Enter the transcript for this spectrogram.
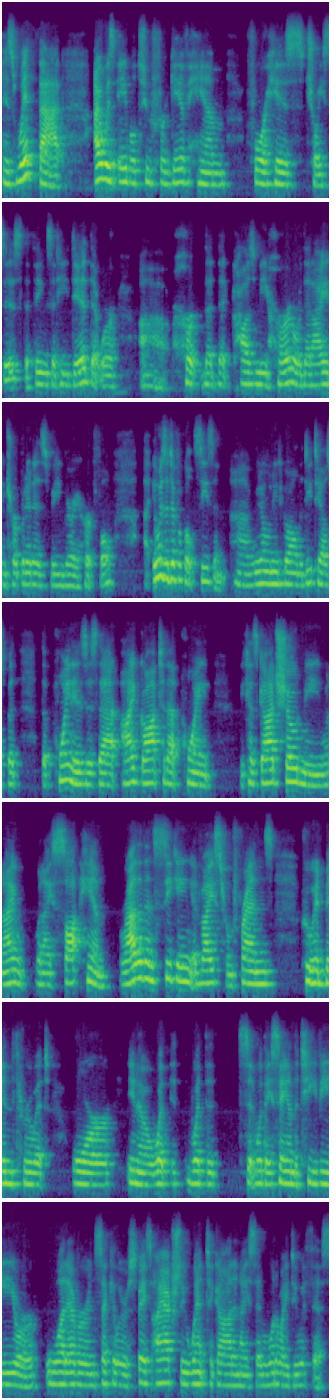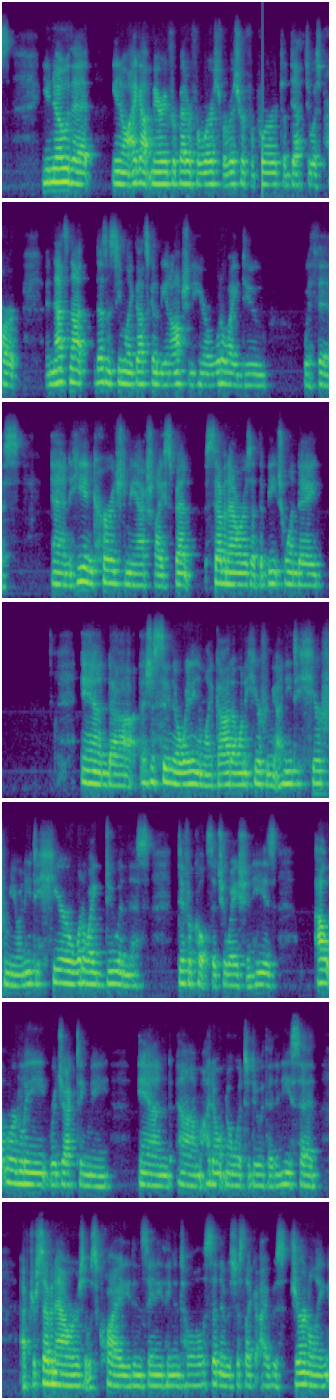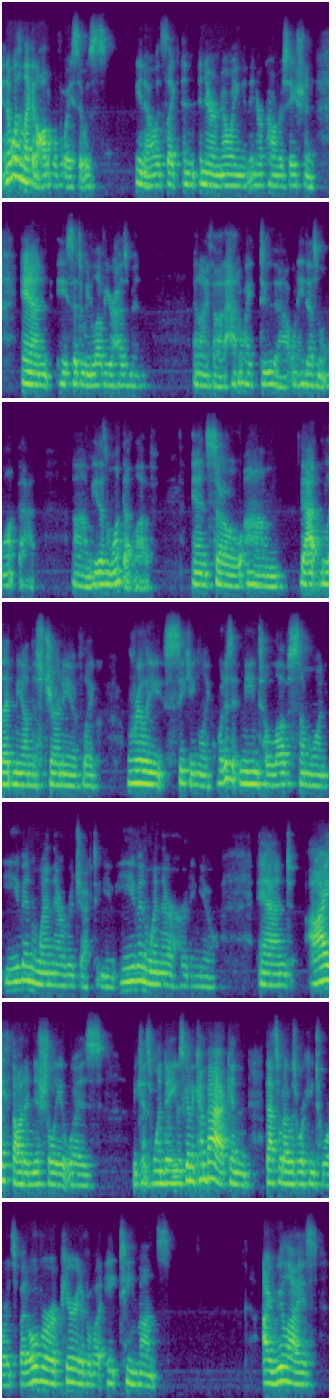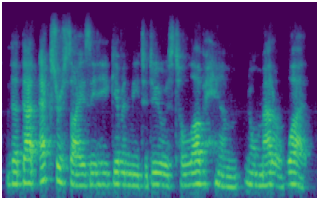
is with that, I was able to forgive Him for His choices, the things that He did that were uh, hurt, that that caused me hurt, or that I interpreted as being very hurtful. It was a difficult season. Uh, we don't need to go all the details, but the point is, is that I got to that point because God showed me when I when I sought him rather than seeking advice from friends who had been through it or you know what what the what they say on the TV or whatever in secular space I actually went to God and I said what do I do with this? You know that you know I got married for better for worse for richer for poorer till death do us part. And that's not doesn't seem like that's going to be an option here. What do I do with this? And he encouraged me actually. I spent seven hours at the beach one day and uh, i was just sitting there waiting. I'm like god i want to hear from you. I need to hear from you. I need to hear what do i do in this difficult situation he is outwardly rejecting me and um, i don't know what to do with it and he said after seven hours it was quiet he didn't say anything until all of a sudden it was just like i was journaling and it wasn't like an audible voice it was you know it's like an, an inner knowing an inner conversation and he said to me, Love your husband. And I thought, How do I do that when he doesn't want that? Um, he doesn't want that love. And so um, that led me on this journey of like really seeking, like, what does it mean to love someone even when they're rejecting you, even when they're hurting you? And I thought initially it was because one day he was going to come back and that's what I was working towards. But over a period of about 18 months, I realized that that exercise that he'd given me to do is to love him no matter what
